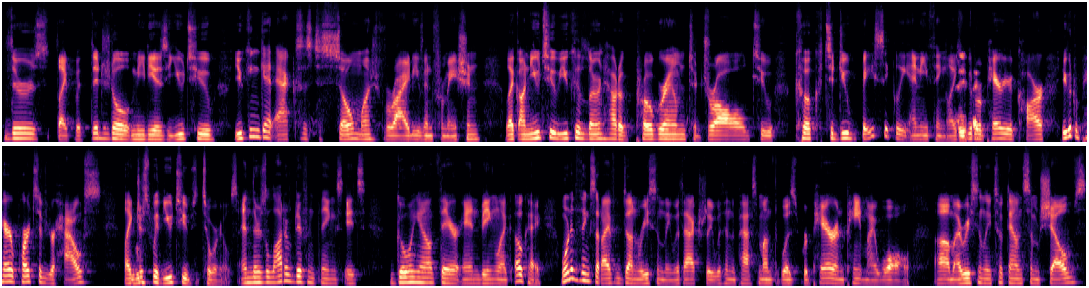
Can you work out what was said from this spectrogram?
there's like with digital medias youtube you can get access to so much variety of information like on youtube you could learn how to program to draw to cook to do basically anything like you could repair your car you could repair parts of your house like mm-hmm. just with YouTube tutorials. And there's a lot of different things. It's going out there and being like, okay, one of the things that I've done recently with actually within the past month was repair and paint my wall. Um, I recently took down some shelves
